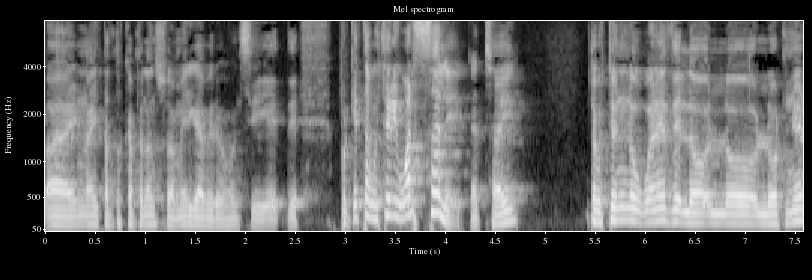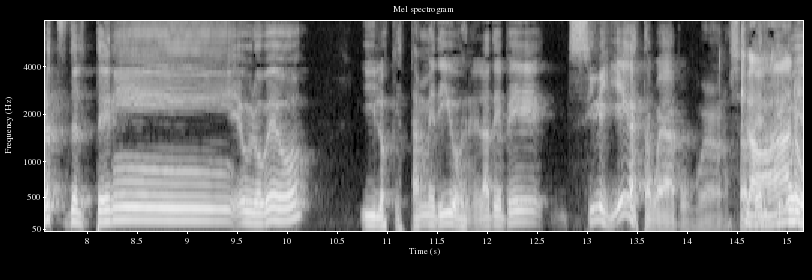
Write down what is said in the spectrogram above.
hay- no hay tantos campeonatos en Sudamérica, pero bueno, sí. eh, de- porque esta cuestión igual sale, ¿cachai? Esta cuestión, los buenos de lo- lo- los nerds del tenis europeo y los que están metidos en el ATP, sí les llega esta weá, pues, weón. O sea, que, Claro, oye,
